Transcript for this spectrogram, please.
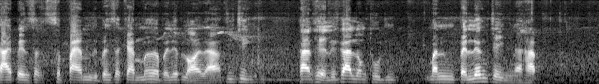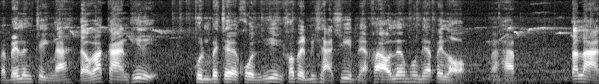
กลายเป็นสสแปมหรือเป็นสแกมเมอร์ไปเรียบร้อยแล้ว จริงๆ การเทรดหรือการลงทุนมันเป็นเรื่องจริงนะครับ มันเป็นเรื่องจริงนะ แต่ว่าการที่คุณไปเจอคนที่เขาเป็นมิจฉาชีพเนี่ยเขาเอาเรื่องพวกนี้ไปหลอกนะครับ ตลาด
